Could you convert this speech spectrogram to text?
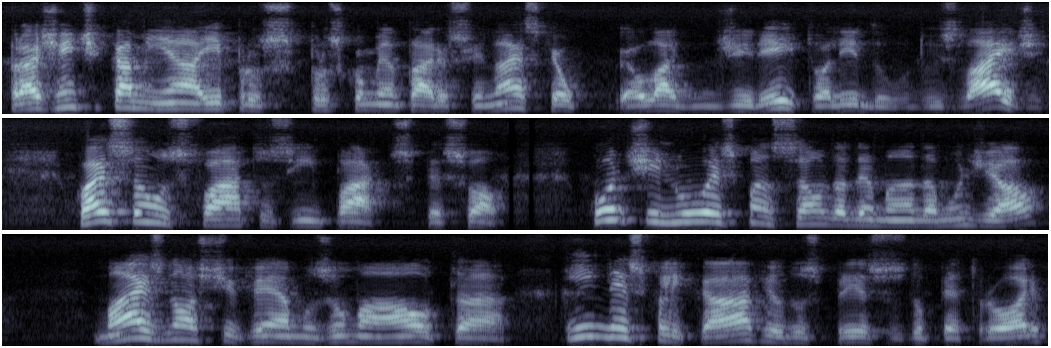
para a gente caminhar aí para os comentários finais, que é o, é o, lado direito ali do, do slide, quais são os fatos e impactos, pessoal? Continua a expansão da demanda mundial, mas nós tivemos uma alta inexplicável dos preços do petróleo.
